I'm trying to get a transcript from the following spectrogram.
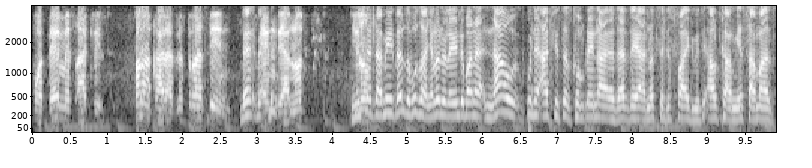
for them as artists Be- be- and they are not Mr. Dlamini benzobuza kanye loo nto leyo into yobana now kune-artists ezicomplainayo that they are not satisfied with the outcome yeSAMAs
